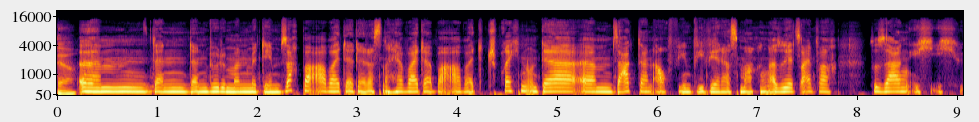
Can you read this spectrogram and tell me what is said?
ja. Ähm, dann, dann würde man mit dem Sachbearbeiter, der das nachher weiter bearbeitet, sprechen und der ähm, sagt dann auch, wie, wie wir das machen. Also jetzt einfach zu sagen, ich, ich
